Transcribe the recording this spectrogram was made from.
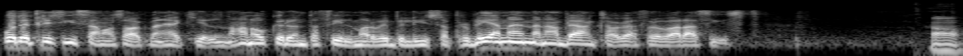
Och det är precis samma sak med den här killen. Han åker runt och filmar och vill belysa problemen, men han blir anklagad för att vara rasist. Ja.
